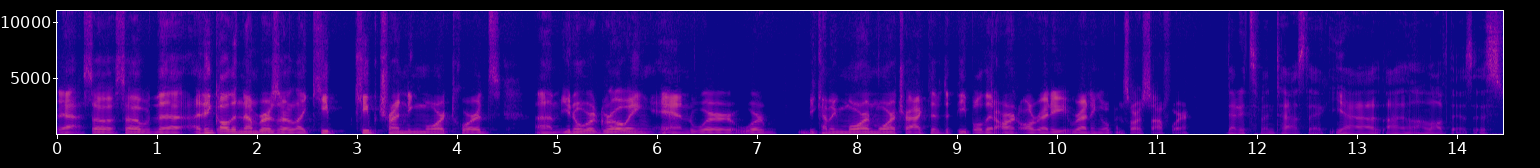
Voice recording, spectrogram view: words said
Yeah. So so the I think all the numbers are like keep keep trending more towards um, you know, we're growing yeah. and we're we're becoming more and more attractive to people that aren't already running open source software. That it's fantastic. Yeah, I, I love this. It's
